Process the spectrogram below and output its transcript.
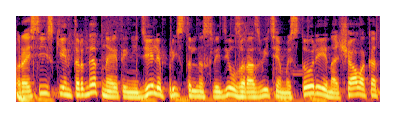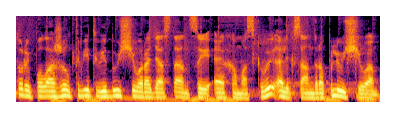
Российский интернет на этой неделе пристально следил за развитием истории, начало которой положил твит ведущего радиостанции «Эхо Москвы» Александра Плющева.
